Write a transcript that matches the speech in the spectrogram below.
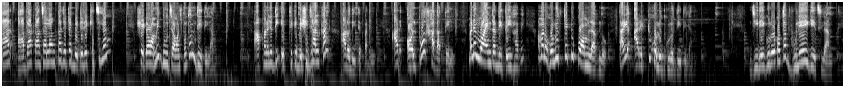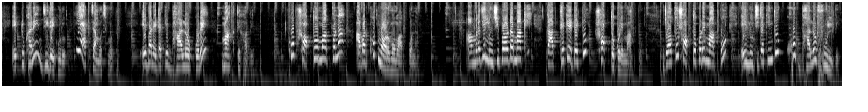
আর আদা কাঁচা লঙ্কা যেটা বেটে রেখেছিলাম, সেটাও আমি দু চামচ মতন দিয়ে দিলাম। আপনারা যদি এর থেকে বেশি ঝাল খান, আরও দিতে পারেন। আর অল্প সাদা তেল। মানে ময়নটা দিতেই হবে। আমার হলুদটা একটু কম লাগল, তাই আর একটু হলুদ গুঁড়ো দিয়ে দিলাম। জিরে গুঁড়োর কথা ভুলেই গিয়েছিলাম। একটুখানি জিরে গুঁড়ো, এই এক চামচ মতো। এবার এটাকে ভালো করে মাখতে হবে। খুব শক্তও মাখবো না, আবার খুব নরমও মাখবো না। আমরা যে লুচি পরোটা মাখি, তার থেকে এটা একটু শক্ত করে মাখবো। যত শক্ত করে মাখবো, এই লুচিটা কিন্তু খুব ভালো ফুলবে।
